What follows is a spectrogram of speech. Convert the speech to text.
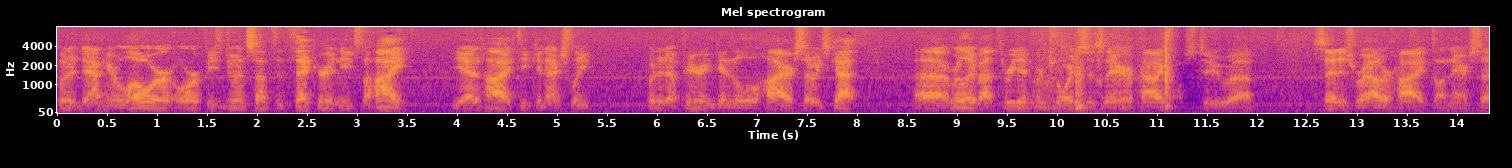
put it down here lower or if he's doing something thicker and needs the height the added height he can actually put it up here and get it a little higher. So he's got uh, really about three different choices there of how he wants to uh, set his router height on there. So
